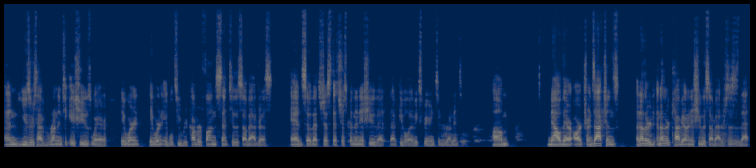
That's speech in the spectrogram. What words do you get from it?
And users have run into issues where they weren't they weren't able to recover funds sent to the sub address. And so that's just that's just been an issue that that people have experienced and run into. Um, now there are transactions. Another another caveat and issue with sub addresses is that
